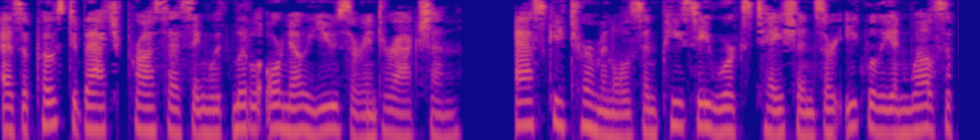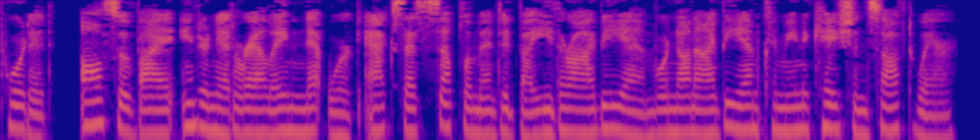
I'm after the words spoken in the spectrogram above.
as opposed to batch processing with little or no user interaction. ASCII terminals and PC workstations are equally and well supported, also via Internet or LAN network access supplemented by either IBM or non-IBM communication software,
